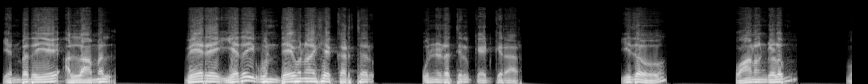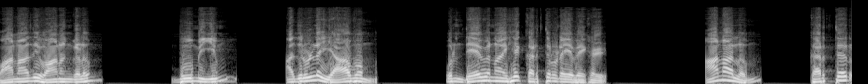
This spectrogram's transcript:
என்பதையே அல்லாமல் வேறே எதை உன் தேவனாகிய கர்த்தர் உன்னிடத்தில் கேட்கிறார்? இதோ வானங்களும் வானாதி வானங்களும் பூமியும் அதிலுள்ள யாவும் உன் தேவனாகிய கர்த்தருடையவைகள். ஆனாலும் கர்த்தர்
